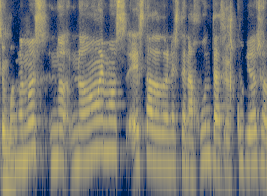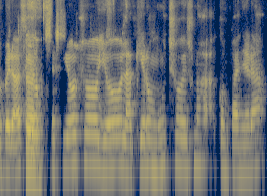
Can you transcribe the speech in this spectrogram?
qué no, hemos, no, no, hemos estado en escena juntas, es curioso, pero ha sido precioso. Yo la quiero mucho, es una compañera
